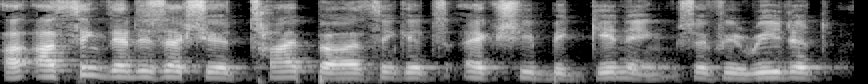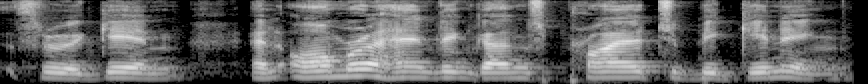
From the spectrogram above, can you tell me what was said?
I, I think that is actually a typo. I think it's actually beginning. So if you read it through again, an armorer handling guns prior to beginning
